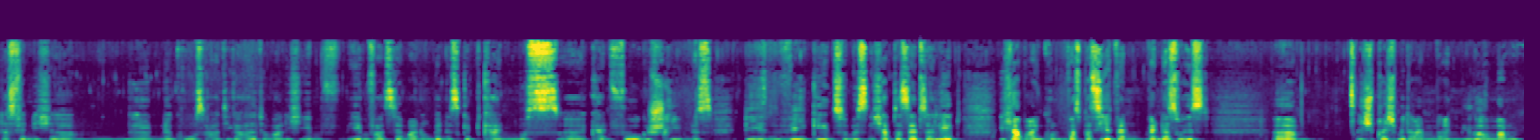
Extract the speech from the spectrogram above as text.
Das finde ich eine ähm, ne, ne großartige Haltung, weil ich eben ebenfalls der Meinung bin, es gibt kein Muss, äh, kein vorgeschriebenes, diesen Weg gehen zu müssen. Ich habe das selbst erlebt. Ich habe einen Kunden. Was passiert, wenn, wenn das so ist? Ähm, ich spreche mit einem, einem jüngeren Mann,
